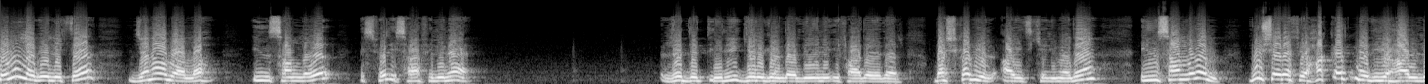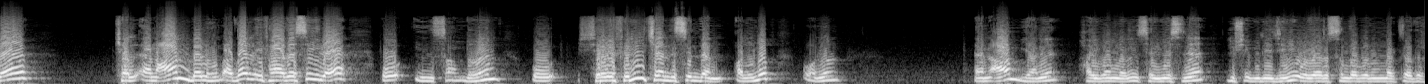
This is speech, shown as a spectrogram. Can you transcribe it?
bununla birlikte Cenab-ı Allah insanlığı esfel-i safiline reddettiğini, geri gönderdiğini ifade eder. Başka bir ayet-i kerimede insanlığın bu şerefi hak etmediği halde kel en'am belhum adal ifadesiyle o insanlığın o şerefinin kendisinden alınıp onun en'am yani hayvanların seviyesine düşebileceği uyarısında bulunmaktadır.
